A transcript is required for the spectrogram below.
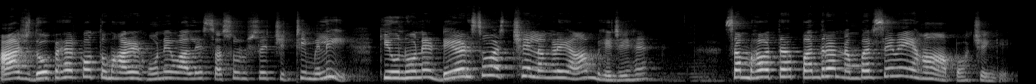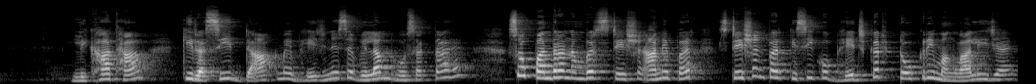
आज दोपहर को तुम्हारे होने वाले ससुर से चिट्ठी मिली कि उन्होंने डेढ़ सौ अच्छे लंगड़े आम भेजे हैं। संभवतः पंद्रह नंबर से वे यहाँ आ पहुँचेंगे। लिखा था कि रसीद डाक में भेजने से विलंब हो सकता है, सो पंद्रह नंबर स्टेशन आने पर स्टेशन पर किसी को भेजकर टोकरी मंगवा ली जाए।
